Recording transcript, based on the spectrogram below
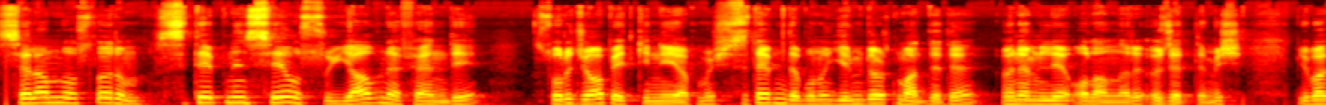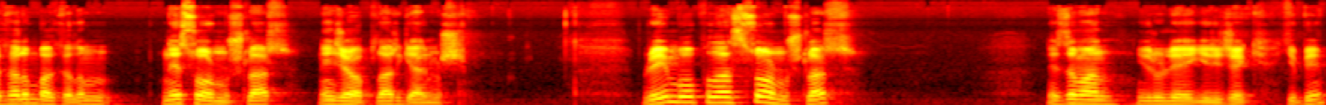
Selam dostlarım. Step'nin CEO'su Yavun Efendi soru cevap etkinliği yapmış. Step'in de bunu 24 maddede önemli olanları özetlemiş. Bir bakalım bakalım ne sormuşlar, ne cevaplar gelmiş. Rainbow Plus sormuşlar. Ne zaman yürürlüğe girecek gibi.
